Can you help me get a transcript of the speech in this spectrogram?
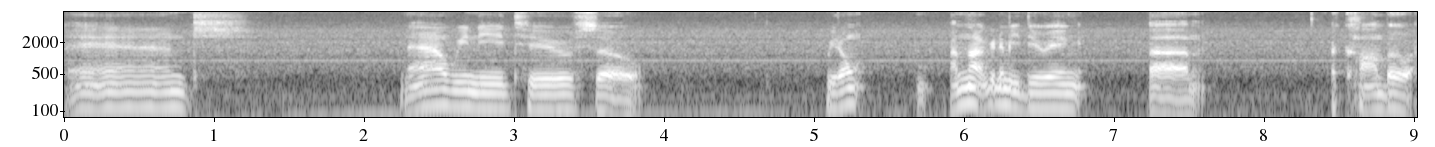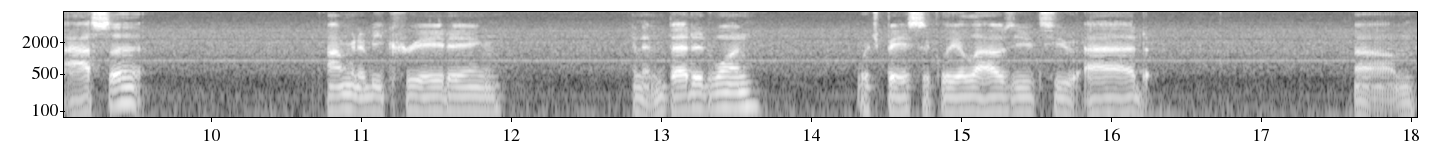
And now we need to, so we don't, I'm not going to be doing um, a combo asset. I'm going to be creating an embedded one, which basically allows you to add um,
